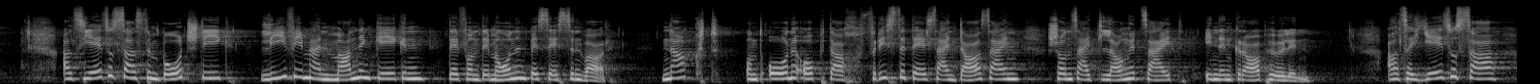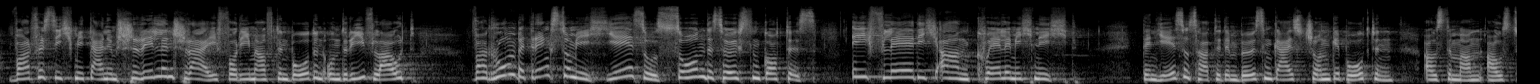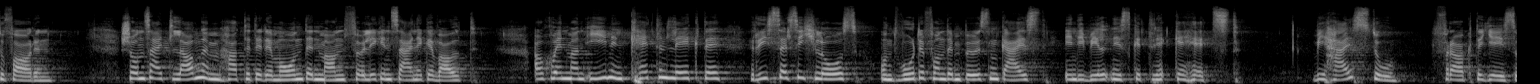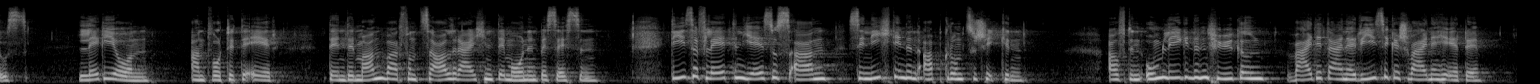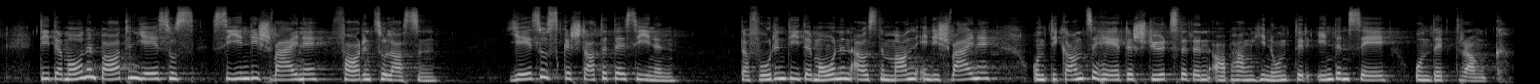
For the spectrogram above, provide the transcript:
Als Jesus aus dem Boot stieg, lief ihm ein Mann entgegen, der von Dämonen besessen war. Nackt und ohne Obdach fristete er sein Dasein schon seit langer Zeit in den Grabhöhlen. Als er Jesus sah, warf er sich mit einem schrillen Schrei vor ihm auf den Boden und rief laut, Warum bedrängst du mich, Jesus, Sohn des höchsten Gottes? Ich flehe dich an, quäle mich nicht. Denn Jesus hatte dem bösen Geist schon geboten, aus dem Mann auszufahren. Schon seit langem hatte der Dämon den Mann völlig in seine Gewalt. Auch wenn man ihn in Ketten legte, riss er sich los und wurde von dem bösen Geist in die Wildnis gehetzt. Wie heißt du? fragte Jesus. Legion, antwortete er denn der Mann war von zahlreichen Dämonen besessen. Diese flehten Jesus an, sie nicht in den Abgrund zu schicken. Auf den umliegenden Hügeln weidete eine riesige Schweineherde. Die Dämonen baten Jesus, sie in die Schweine fahren zu lassen. Jesus gestattete es ihnen. Da fuhren die Dämonen aus dem Mann in die Schweine und die ganze Herde stürzte den Abhang hinunter in den See und ertrank.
